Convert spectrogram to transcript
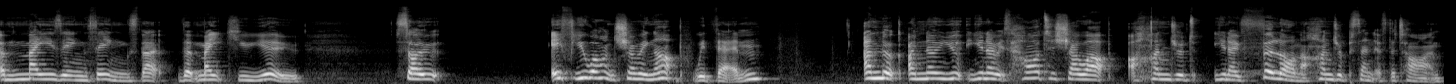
amazing things that that make you you. So if you aren't showing up with them, and look, I know you you know it's hard to show up a hundred, you know, full on a hundred percent of the time.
